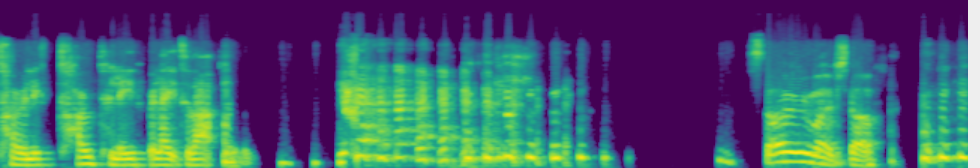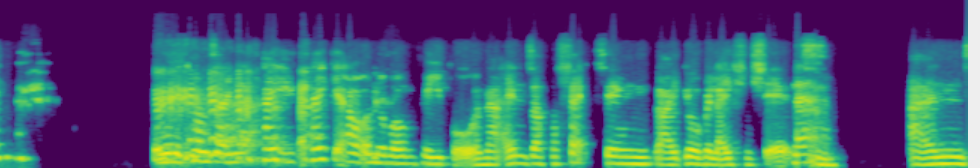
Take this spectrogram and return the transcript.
totally, totally relate to that. so much stuff. when it comes out, you take, you take it out on the wrong people, and that ends up affecting like your relationships. Yeah and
